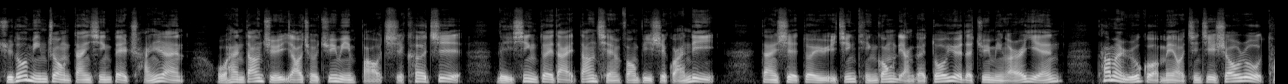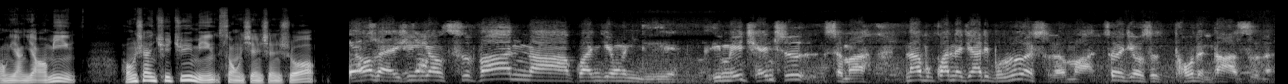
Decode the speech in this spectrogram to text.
许多民众担心被传染，武汉当局要求居民保持克制、理性对待当前封闭式管理。但是对于已经停工两个多月的居民而言，他们如果没有经济收入，同样要命。洪山区居民宋先生说。老百姓要吃饭呐，关键问题，你没钱吃什么？那不关在家里不饿死了吗？这就是头等大事了。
